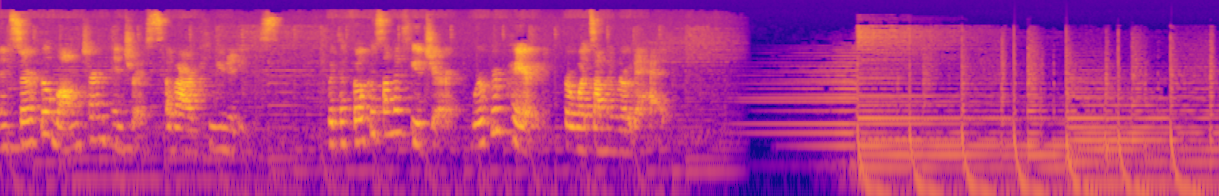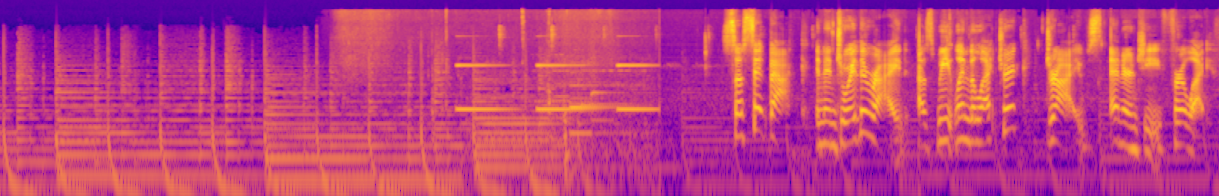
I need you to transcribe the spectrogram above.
and serve the long-term interests of our communities. With a focus on the future, we're prepared for what's on the road ahead. So sit back and enjoy the ride as Wheatland Electric drives energy for life.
